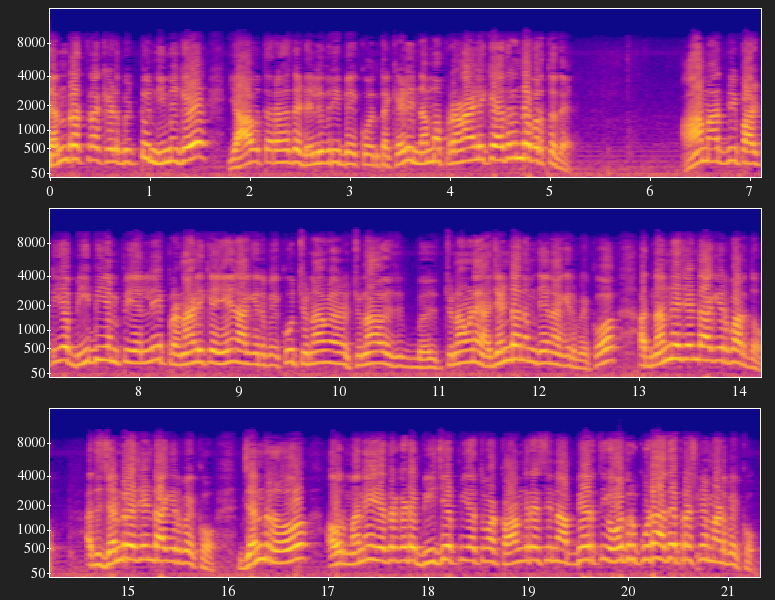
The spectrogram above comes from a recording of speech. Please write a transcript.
ಜನರ ಹತ್ರ ಕೇಳಿಬಿಟ್ಟು ನಿಮಗೆ ಯಾವ ತರಹದ ಡೆಲಿವರಿ ಬೇಕು ಅಂತ ಕೇಳಿ ನಮ್ಮ ಪ್ರಣಾಳಿಕೆ ಅದರಿಂದ ಬರ್ತದೆ. ಆಮ್ ಆದ್ಮಿ ಪಾರ್ಟಿಯ ಬಿಬಿಎಂಪಿಯಲ್ಲಿ ಪ್ರಣಾಳಿಕೆ ಏನಾಗಿರಬೇಕು ಚುನಾವಣೆ ಚುನಾವ, ಚುನಾವಣೆ ಅಜೆಂಡಾ ನಮ್ದು ಏನಾಗಿರಬೇಕು, ಅದು ನನ್ನ ಎಜೆಂಡಾ ಆಗಿರಬಾರ್ದು. ಅದು ಜನರ ಎಜೆಂಡಾ ಆಗಿರಬೇಕು. ಜನರು ಅವ್ರ ಮನೆ ಎದುರುಗಡೆ ಬಿಜೆಪಿ ಅಥವಾ ಕಾಂಗ್ರೆಸ್ಸಿನ ಅಭ್ಯರ್ಥಿ ಹೋದ್ರೂ ಕೂಡ ಅದೇ ಪ್ರಶ್ನೆ ಮಾಡಬೇಕು.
